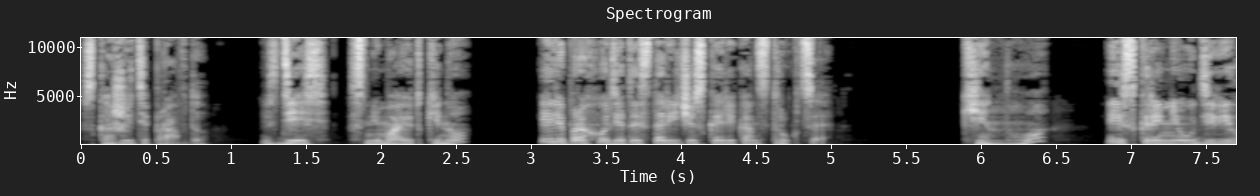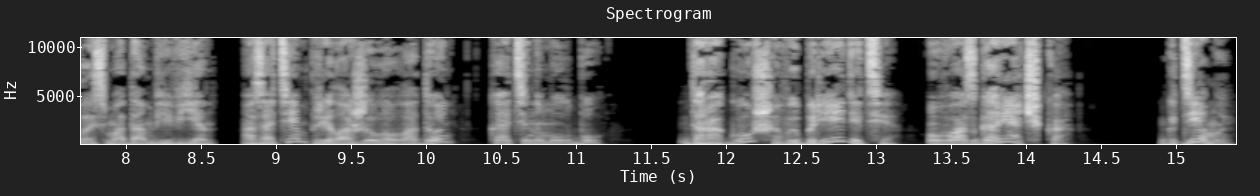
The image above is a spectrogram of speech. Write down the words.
«Скажите правду. Здесь снимают кино? Или проходит историческая реконструкция? Кино? Искренне удивилась мадам Вивьен, а затем приложила ладонь к Катиному лбу. «Дорогуша, вы бредите? У вас горячка». «Где мы?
